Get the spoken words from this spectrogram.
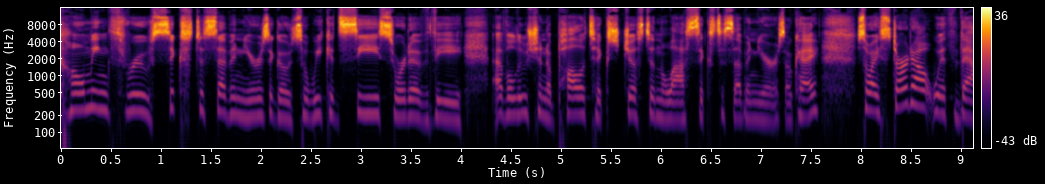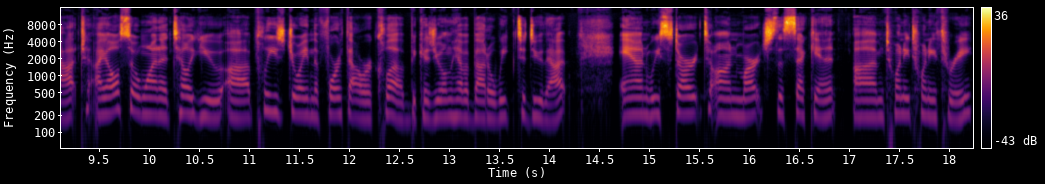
combing through six to seven years ago so we could see sort of the evolution of politics just in the last six to seven years. Okay. So I start out with that. I also want to tell you uh, please join the fourth hour club because you only have about a week to do that. And we start on March the 2nd, um, 2023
